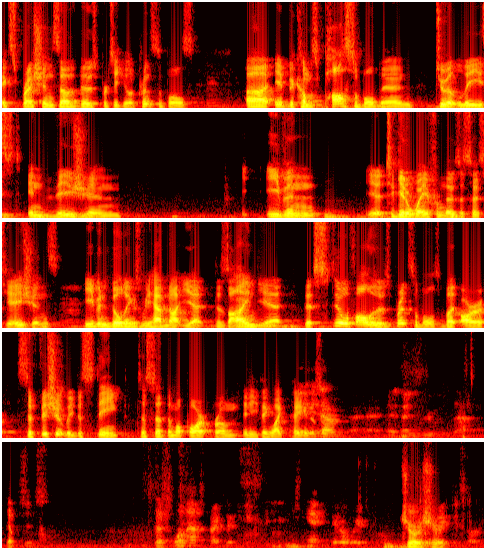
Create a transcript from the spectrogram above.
expressions of those particular principles, uh, it becomes possible then to at least envision even to get away from those associations, even buildings we have not yet designed yet that still follow those principles but are sufficiently distinct to set them apart from anything like paganism. I, I, I agree with that. Yep. Just, that's one aspect that you can't get away from. Sure, sure. make this argument.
